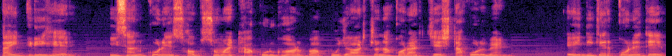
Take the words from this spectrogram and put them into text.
তাই গৃহের ঈশান কোণে সবসময় ঠাকুরঘর বা পূজা অর্চনা করার চেষ্টা করবেন। এই দিকের কোণেতে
